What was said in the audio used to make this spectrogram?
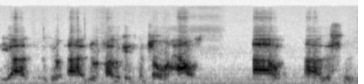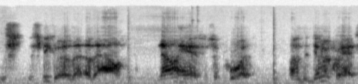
the uh, the, uh, the Republicans control the House. Uh, uh, the, the, the Speaker of the, of the House now has the support of the Democrats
